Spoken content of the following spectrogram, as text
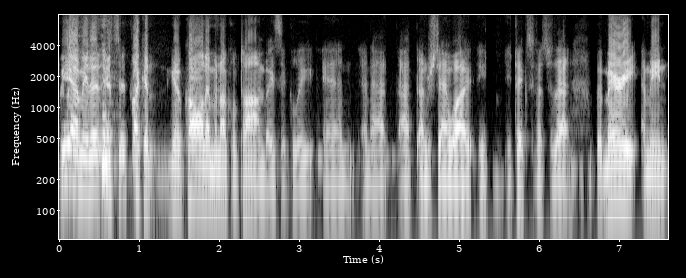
But yeah, I mean, it, it's it's like a you know calling him an Uncle Tom basically, and and I, I understand why he, he takes offense to that. But Mary, I mean,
